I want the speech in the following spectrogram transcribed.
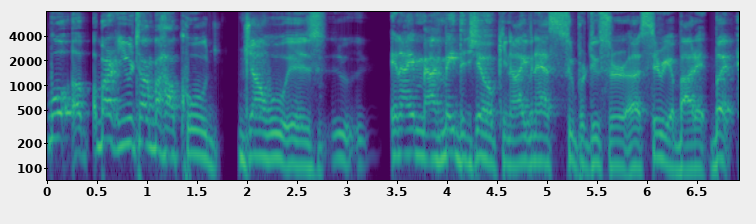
well, uh, Mark, you were talking about how cool John Woo is, and I, I've made the joke. You know, I even asked super producer uh, Siri about it. But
